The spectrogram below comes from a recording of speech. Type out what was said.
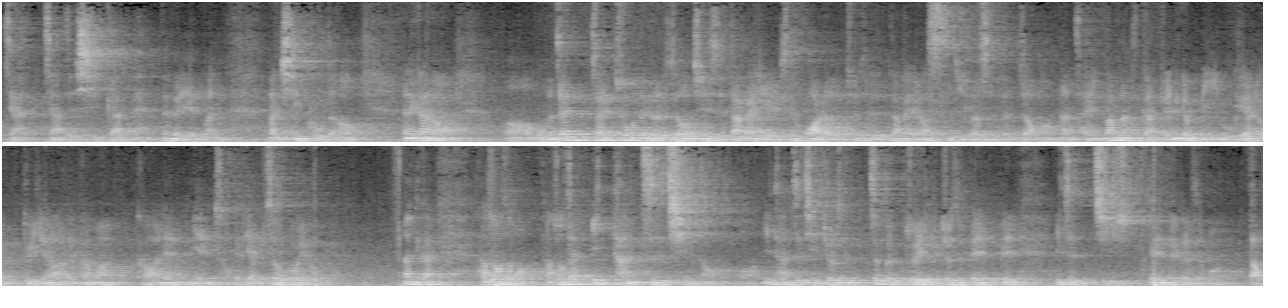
夹夹着洗干哎，那个也蛮蛮辛苦的哦。那你看哦，呃，我们在在做那个的时候，其实大概也是花了，就是大概要十几二十分钟哦，那才慢慢感觉那个米我可以堆啊，你干嘛靠完那粘稠的两周会哦。那你看他说什么？他说在一弹之前哦。一弹之前，就是这个罪人，就是被被一直击被那个什么捣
